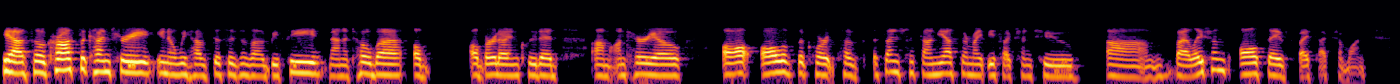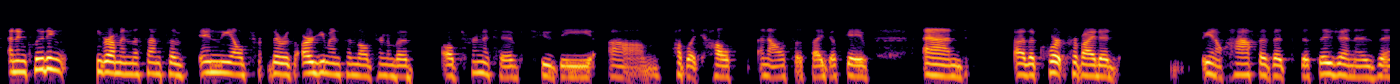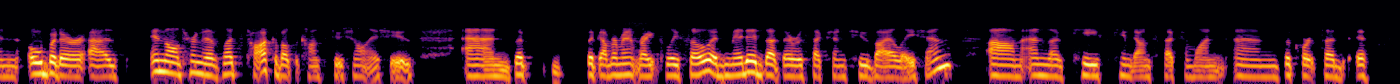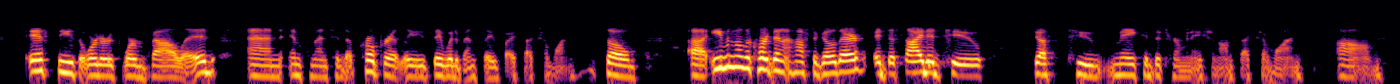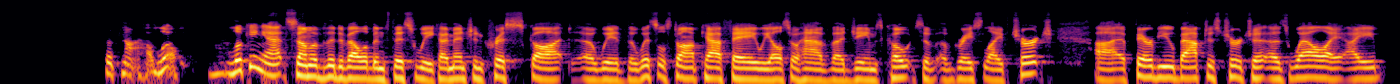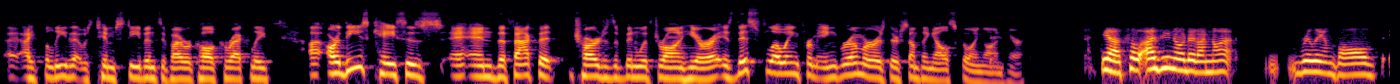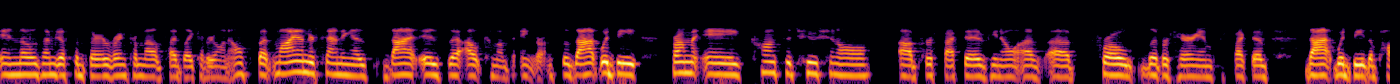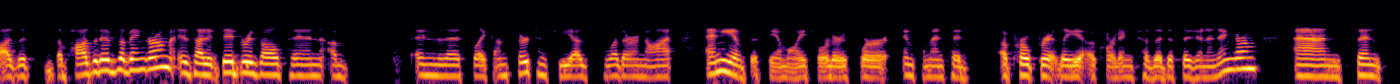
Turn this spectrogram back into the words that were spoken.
Yeah, so across the country, you know, we have decisions on BC, Manitoba, Al- Alberta included, um, Ontario. All, all of the courts have essentially found yes, there might be Section 2 um, violations, all saved by Section 1, and including Ingram in the sense of in the alter- there was arguments in the alternative alternative to the um, public health analysis I just gave, and uh, the court provided, you know, half of its decision is in obiter as in the alternative, let's talk about the constitutional issues. And the, the government, rightfully so, admitted that there was Section 2 violations. Um, and the case came down to Section 1. And the court said if, if these orders were valid and implemented appropriately, they would have been saved by Section 1. So uh, even though the court didn't have to go there, it decided to just to make a determination on Section 1. Um, so it's not helpful. Look, Looking at some of the developments this week, I mentioned Chris Scott uh, with the Whistle Stop Cafe. We also have uh, James Coates of, of, Grace Life Church, uh, Fairview Baptist Church uh, as well. I, I, I, believe that was Tim Stephens, if I recall correctly. Uh, are these cases and the fact that charges have been withdrawn here, is this flowing from Ingram or is there something else going on here? Yeah, so as you noted, I'm not really involved in those. I'm just observing from the outside like everyone else. But my understanding is that is the outcome of Ingram. So that would be from a constitutional uh, perspective, you know, a, a pro-libertarian perspective, that would be the positive. The positives of Ingram is that it did result in a in this like uncertainty as to whether or not any of the CMOH orders were implemented appropriately according to the decision in Ingram. And since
